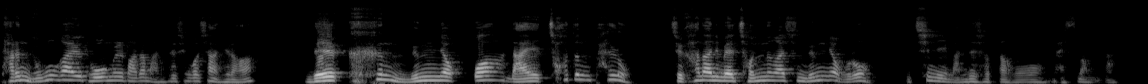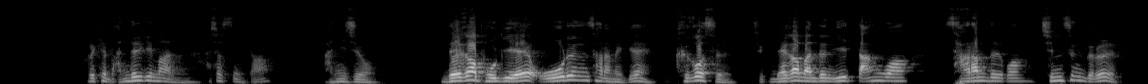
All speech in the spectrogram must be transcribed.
다른 누군가의 도움을 받아 만드신 것이 아니라 내 큰 능력과 나의 쳐든 팔로, 즉 하나님의 전능하신 능력으로 친히 만드셨다고 말씀합니다. 그렇게 만들기만 하셨습니까? 아니죠. 내가 보기에 옳은 사람에게 그것을 즉 내가 만든 이 땅과 사람들과 짐승들을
